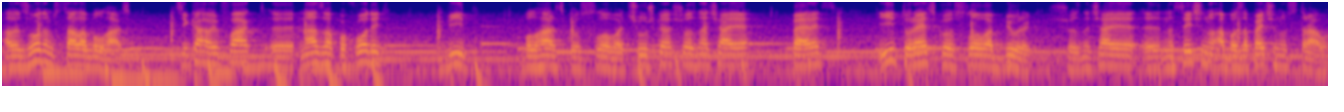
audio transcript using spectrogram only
але згодом стала болгарською. Цікавий факт: е, назва походить від болгарського слова чушка, що означає перець, і турецького слова бюрек, що означає е, насичену або запечену страву.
